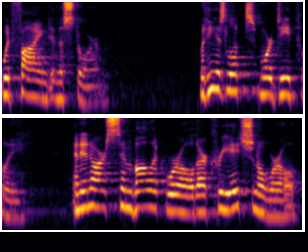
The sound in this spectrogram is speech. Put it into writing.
would find in the storm. But he has looked more deeply. And in our symbolic world, our creational world,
